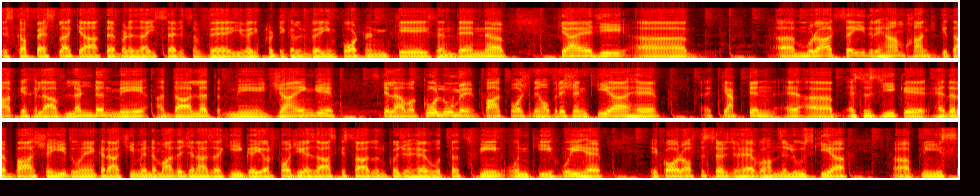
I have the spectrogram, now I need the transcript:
इसका फैसला क्या आता है। But as I said it's a very very critical and very important case and then क्या है जी uh, uh, मुराद सईद रेहाम खान की किताब के खिलाफ लंदन में अदालत में जाएँगे। इसके अलावा कोलू में पाक फौज ने ऑपरेशन किया है। कैप्टन एस एस जी के हैदर अब्बास शहीद हुए कराची में नमाज़ जनाजा की गई और फौजी एजाज के साथ उनको जो है वो तदफीन उनकी हुई है। एक और ऑफिसर जो है वो हमने लूज किया अपनी इस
